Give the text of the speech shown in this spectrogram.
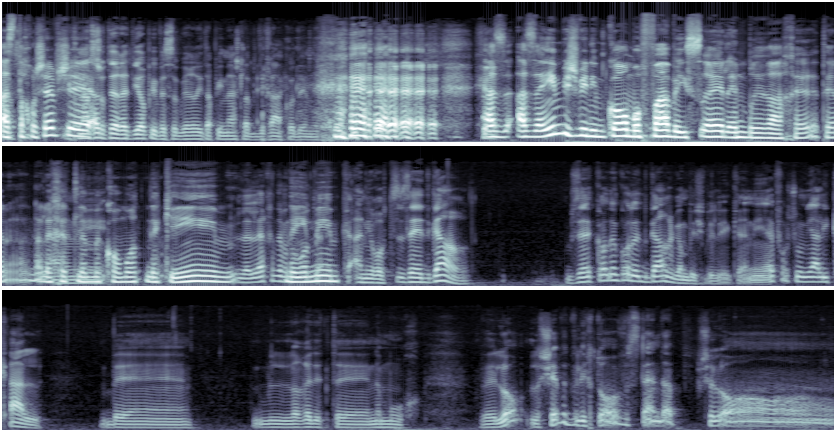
אז אתה חושב ש... נכנס שוטר אתיופי וסוגר לי את הפינה של הבדיחה הקודמת. אז, אז האם בשביל למכור מופע בישראל אין ברירה אחרת, אלא ללכת אני- למקומות נקיים? ללכת. נעימים. אני רוצה, זה אתגר. זה קודם כל אתגר גם בשבילי, כי אני איפשהו נהיה לי קל ב... לרדת אה, נמוך. ולא, לשבת ולכתוב סטנדאפ שלא...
